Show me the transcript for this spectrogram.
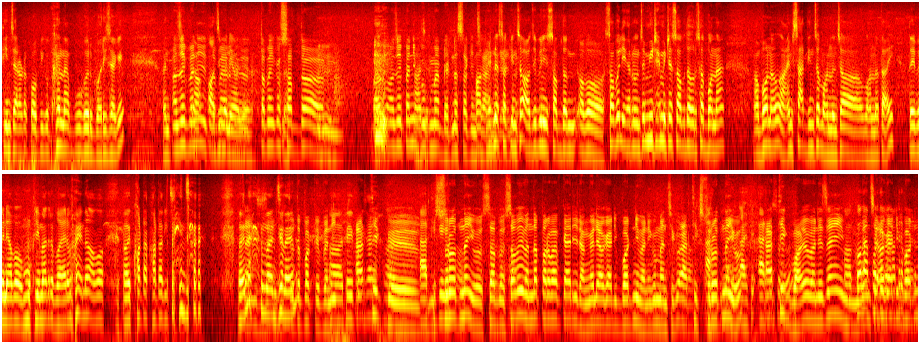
तिन चारवटा कपीको पाना बुकहरू भरिसकेँ। अनि अझै पनि तपाईँको शब्दहरू अझै पनि। बुकमा भेट्न सकिन्छ भेट्न सकिन्छ। अझै पनि शब्द अब सबैले हेर्नुहुन्छ मिठा मिठा शब्दहरू छ बना बनाऊ हामी साथ दिन्छौँ भन्नुहुन्छ भन्न त है। त्यही पनि अब मुखले मात्र भएर भएन अब खटक खटकले चाहिन्छ। होइन। मान्छेलाई पक्कै पनि। आर्थिक स्रोत नै हो। सब सबैभन्दा प्रभावकारी ढङ्गले अगाडि बढ्ने भनेको मान्छेको आर्थिक स्रोत नै हो। आर्थिक-। भयो भने चाहिँ मान्छे अगाडि बढ्न।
